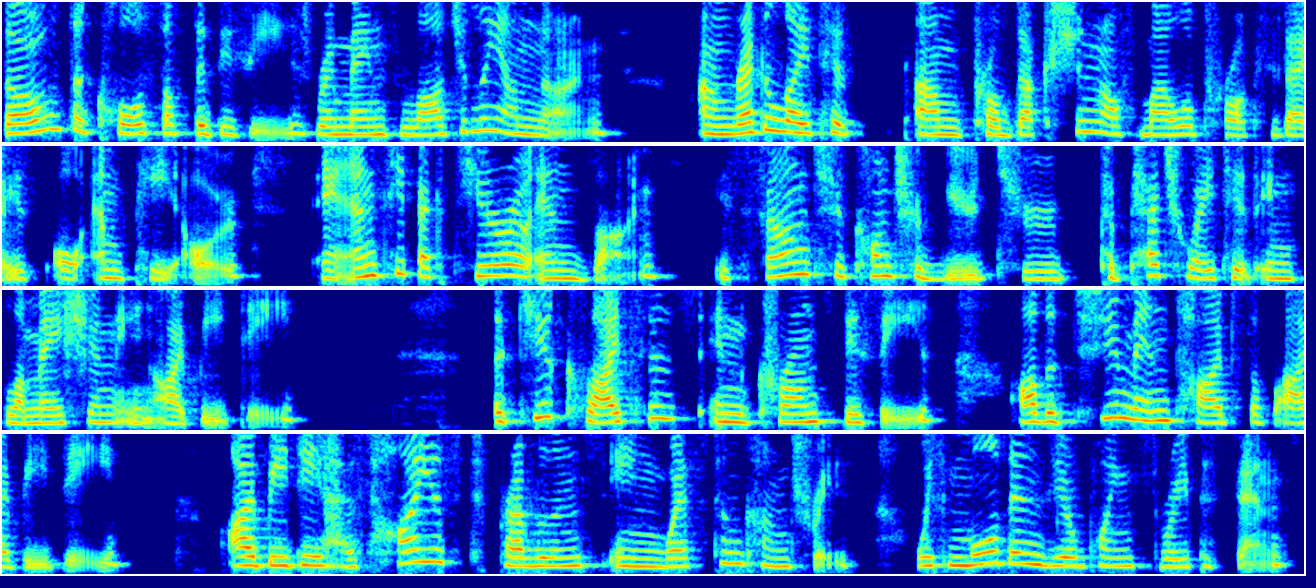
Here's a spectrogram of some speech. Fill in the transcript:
Though the cause of the disease remains largely unknown, unregulated um, production of myeloperoxidase, or MPO, an antibacterial enzyme, is found to contribute to perpetuated inflammation in IBD. Acute colitis and Crohn's disease are the two main types of IBD, IBD has highest prevalence in Western countries with more than 0.3%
